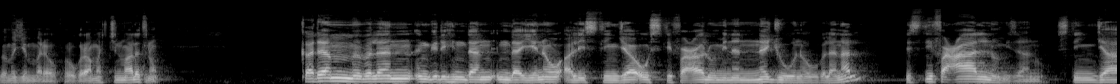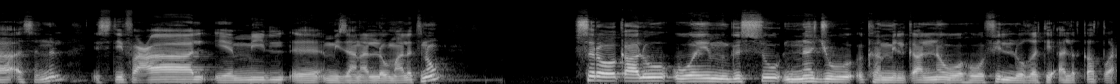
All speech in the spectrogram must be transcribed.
በመጀመሪያው ፕሮግራማችን ማለት ነው። ቀደም ብለን እንግዲህ እንዳየነው አልስቲንጃኡ እስቲፍዓሉ ሚነ ነጅው ነው ብለናል። እስቲፍዓል ነው ሚዛኑ። እስቲንጃ ስንል እስቲፍዓል የሚል ሚዛን አለው ማለት ነው። ስርወ ቃሉ ወይም ግሱ ነጅው ከሚል ቃል ነው። ወሁወ ፊ ሉገቲ አልቀጥዕ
